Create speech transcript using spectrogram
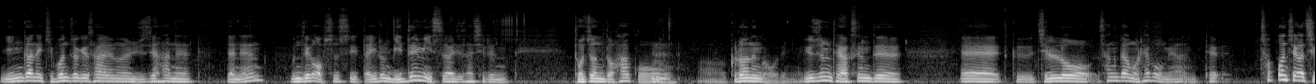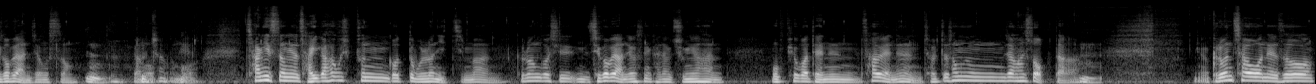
인간의 기본적인 삶을 유지하는 데는 문제가 없을 수 있다. 이런 믿음이 있어야지 사실은 도전도 하고 음. 어, 그러는 거거든요. 요즘 대학생들의 그 진로 상담을 해보면 대, 첫 번째가 직업의 안정성. 음, 그러니까 뭐, 그렇죠. 뭐, 뭐 창의성이나 자기가 하고 싶은 것도 물론 있지만 그런 것이 직업의 안정성이 가장 중요한 목표가 되는 사회는 절대 성장할 수 없다. 음. 그런 차원에서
